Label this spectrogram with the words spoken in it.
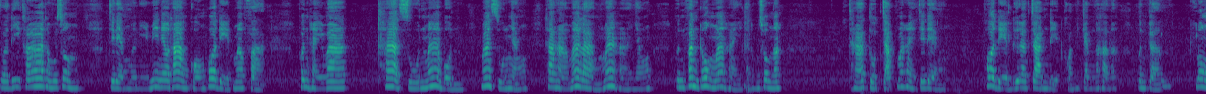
สวัสดีค่ะท่านผู้ชมเจแดงมือนี้มีแนวทางของพ่อเดชมาฝาก เพิ่นให้ว่าถ้าศูนย์มาบน มาศูนย์หยังถ้าหามาล่างมาหาหยังเพิ่นฟันท่งมาให้ค่ะท่านผู้ชมเนาะหาตัวจับมาให้เจแดง พ่อเดชหรืออาจารย์เดชขอนแก่นนะคะเนาะเพิ่นก็ลง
